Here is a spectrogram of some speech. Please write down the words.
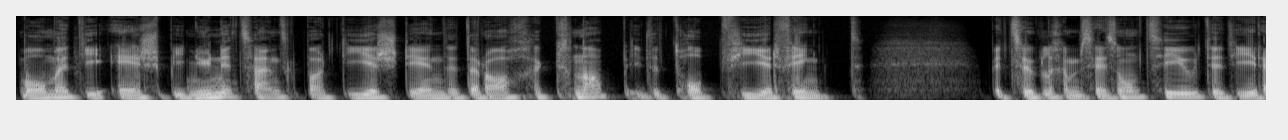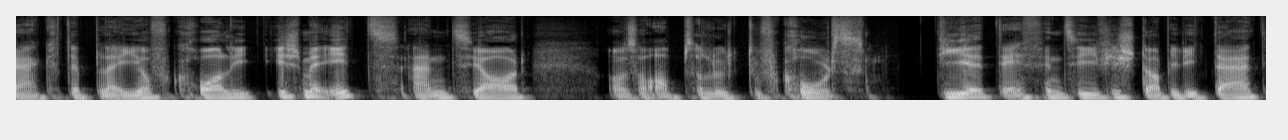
wo man die erst bei 29 Partien stehenden Drachen knapp in der Top 4 findet. Bezüglich dem Saisonziel, der direkten Playoff-Quali, ist man jetzt, Ende Jahr, also absolut auf Kurs. Diese defensive Stabilität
